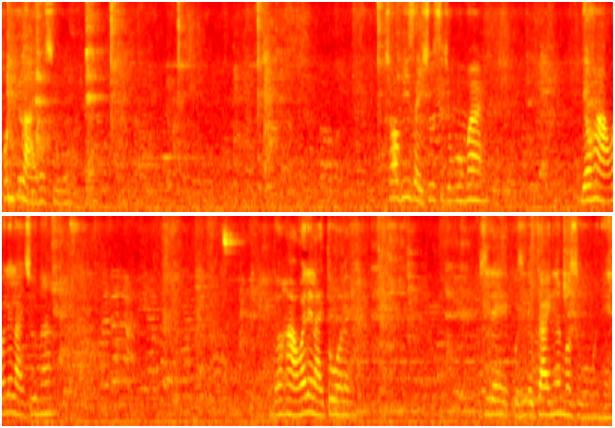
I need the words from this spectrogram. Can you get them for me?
คนคือหลายแต่สูงชอบพี่ใส่ชุดสีชมพูมาก เดี๋ยวหาไว้หลายๆชุดนะ เดี๋ยวหาไว้หลายๆตัวเลยสิได้กูสิได้จ่ายเงินมาสูงวันนี้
